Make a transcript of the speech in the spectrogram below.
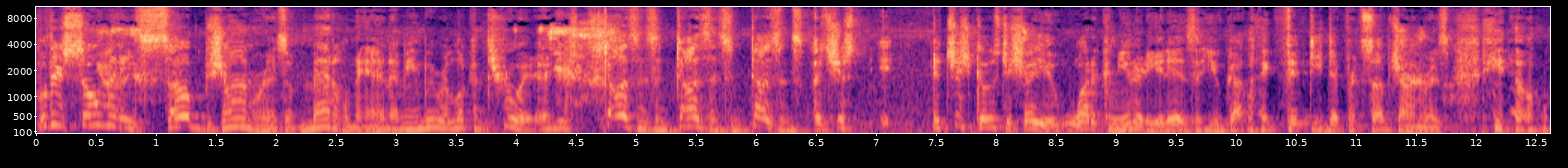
Well, there's so many sub-genres of metal, man. I mean, we were looking through it, and there's dozens and dozens and dozens. It's just, it, it just goes to show you what a community it is that you've got like 50 different subgenres, you know,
